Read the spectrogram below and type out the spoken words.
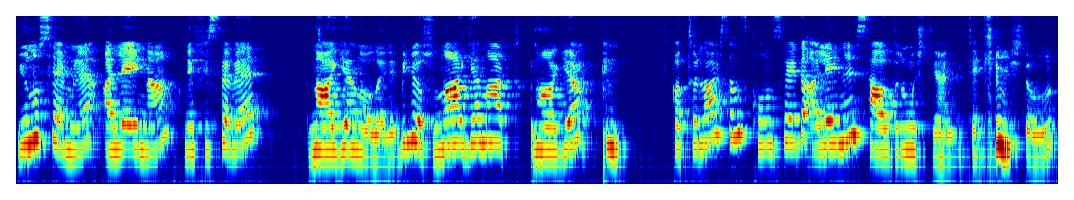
Yunus Emre, Aleyna, Nefise ve Nagihan olayını. Biliyorsun Nagihan art Nagihan hatırlarsanız konseyde Aleyna'ya saldırmıştı yani iteklemişti onu.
